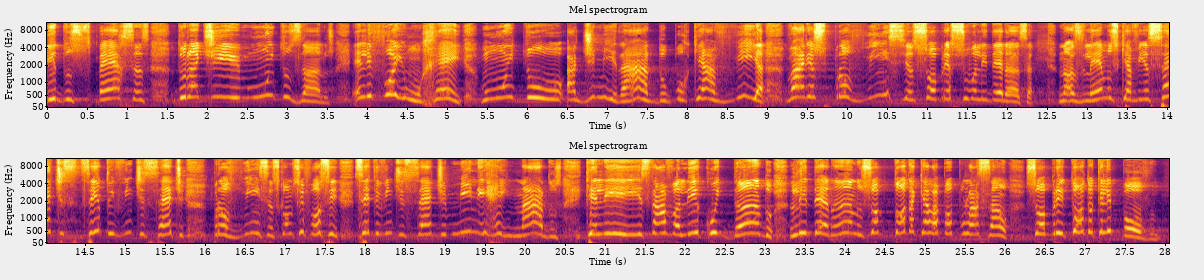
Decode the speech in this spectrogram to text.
e dos persas durante muitos anos. Ele foi um rei muito admirado, porque havia várias províncias sobre a sua liderança. Nós lemos que havia sete, 127 províncias, como se fosse 127 mini reinados, que ele estava ali cuidando, liderando sobre toda aquela população, sobre todo aquele povo.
